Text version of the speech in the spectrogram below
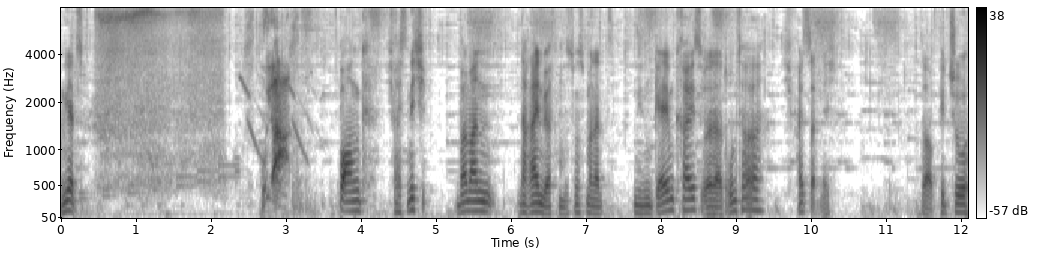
Und jetzt. Bonk. Ich weiß nicht, weil man da reinwerfen muss. Muss man in diesem gelben Kreis oder darunter? Ich weiß das nicht. So, Pichu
